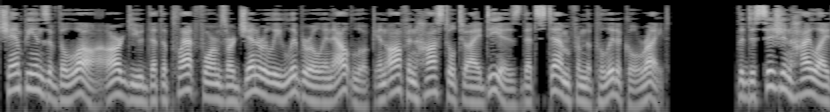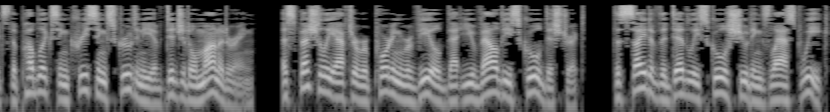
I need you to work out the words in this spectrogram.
Champions of the law argued that the platforms are generally liberal in outlook and often hostile to ideas that stem from the political right. The decision highlights the public's increasing scrutiny of digital monitoring, especially after reporting revealed that Uvalde School District, the site of the deadly school shootings last week,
